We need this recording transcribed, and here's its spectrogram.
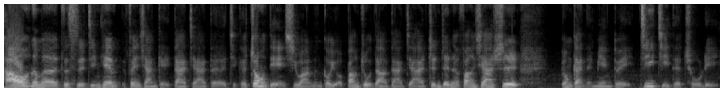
好，那么这是今天分享给大家的几个重点，希望能够有帮助到大家。真正的放下是勇敢的面对，积极的处理，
